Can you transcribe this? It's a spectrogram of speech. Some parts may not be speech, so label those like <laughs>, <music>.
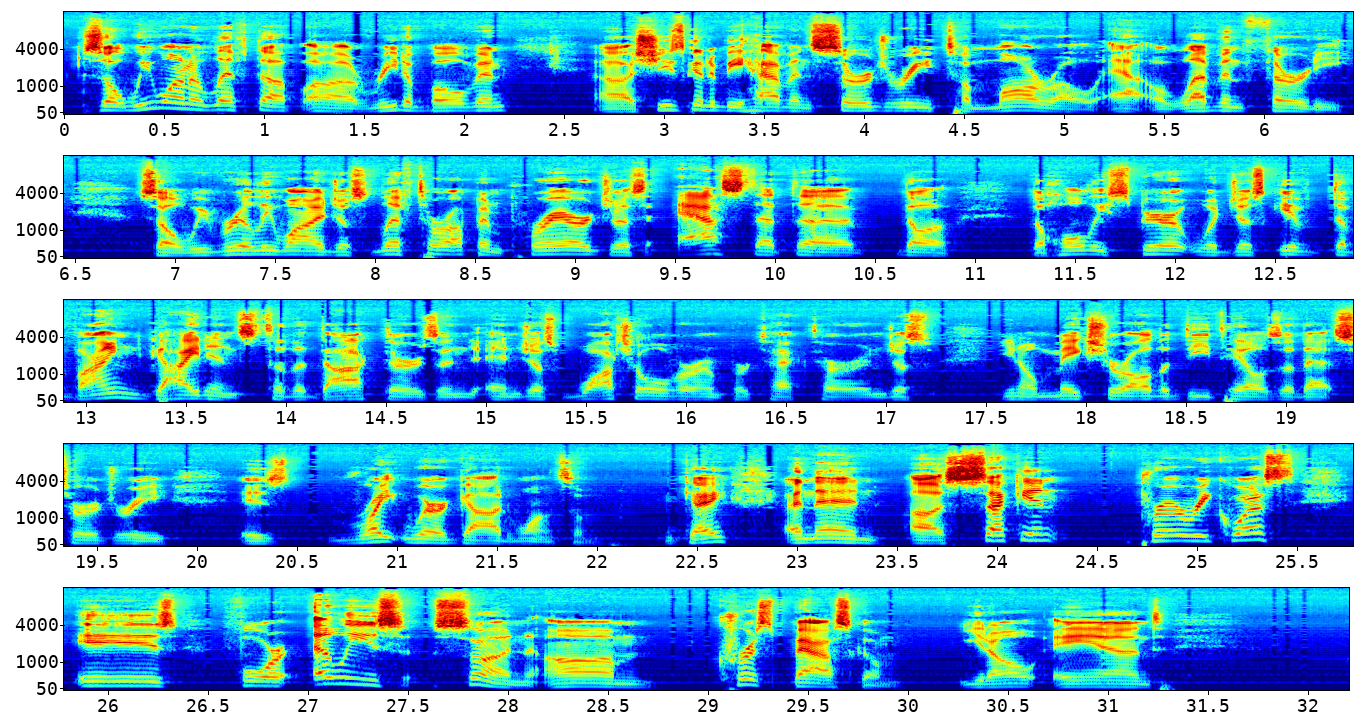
So we want to lift up uh, Rita Bovin. Uh, she's going to be having surgery tomorrow at 11:30. So we really want to just lift her up in prayer. Just ask that the the the Holy Spirit would just give divine guidance to the doctors and and just watch over and protect her and just you know make sure all the details of that surgery is right where God wants them. Okay, and then uh, second prayer request is for Ellie's son, um, Chris Bascom. You know, and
